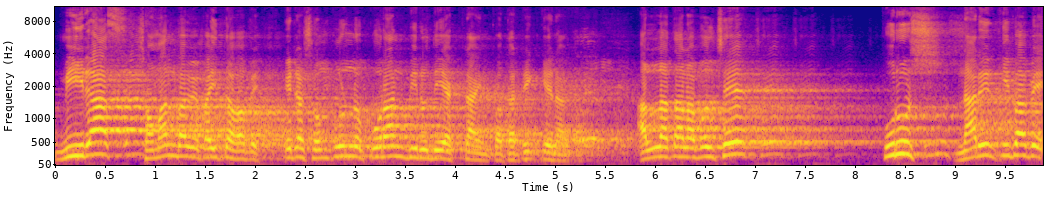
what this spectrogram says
মিরাজ সমানভাবে পাইতে হবে। এটা সম্পূর্ণ কোরআন বিরোধী একটা আইন, কথা ঠিক কিনা? আল্লাহ তালা বলছে, পুরুষ নারীর কীভাবে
